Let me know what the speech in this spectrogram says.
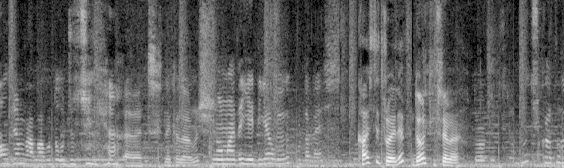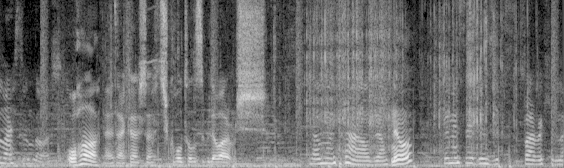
Alacağım galiba burada ucuz çünkü. evet ne kadarmış? Normalde 7'ye alıyorduk burada 5. Kaç litre o Elif? 4 litre mi? 4 litre. Bunun çikolatalı versiyonu da var. Oha. Evet arkadaşlar çikolatalısı bile varmış. Ben bunu iki tane alacağım. Ne o? Benim en sevdiğim cips barbekülü.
